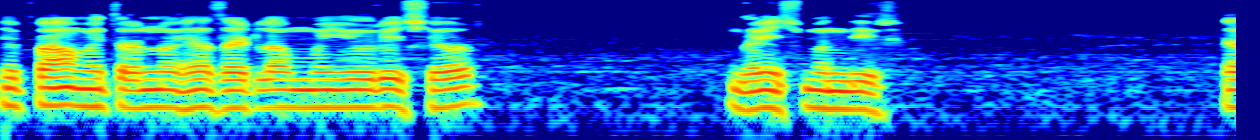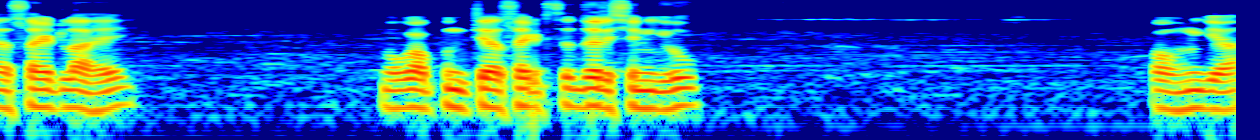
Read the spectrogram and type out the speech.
हे पहा मित्रांनो ह्या साईडला मयुरेश्वर गणेश मंदिर ह्या साईडला आहे. बघू आपण त्या साईडचं दर्शन घेऊ. पाहून घ्या.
